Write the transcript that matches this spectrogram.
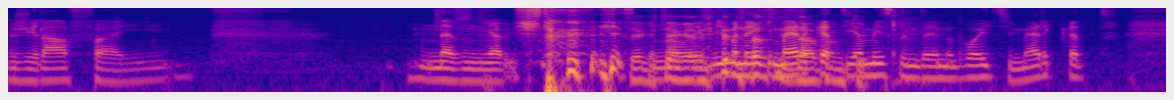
žirafa i ne znam ja više šta. čekaj, čekaj, ima neki merkat, zapamti. ja mislim da je na dvojici merkat. Uh,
